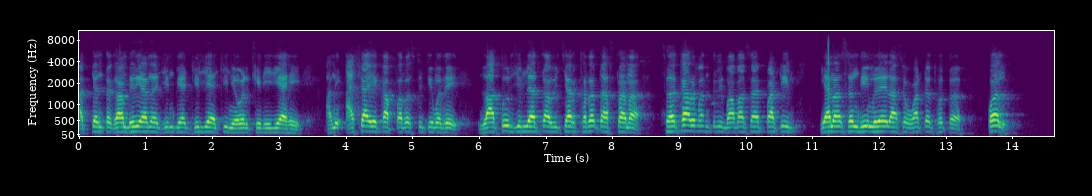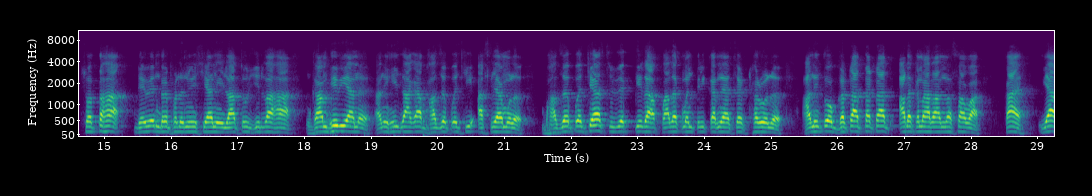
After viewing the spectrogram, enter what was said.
अत्यंत गांभीर्यानं जिल्ह्या जिल्ह्याची निवड केलेली आहे. आणि अशा एका परिस्थितीमध्ये लातूर जिल्ह्याचा विचार करत असताना सहकार मंत्री बाबासाहेब पाटील यांना संधी मिळेल असं वाटत होतं. पण स्वतः देवेंद्र फडणवीस यांनी लातूर जिल्हा हा गांभीर्यानं आणि ही जागा भाजपची असल्यामुळं भाजपच्याच व्यक्तीला पालकमंत्री करण्याचं ठरवलं आणि तो गटातटात अडकणारा नसावा. काय? या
